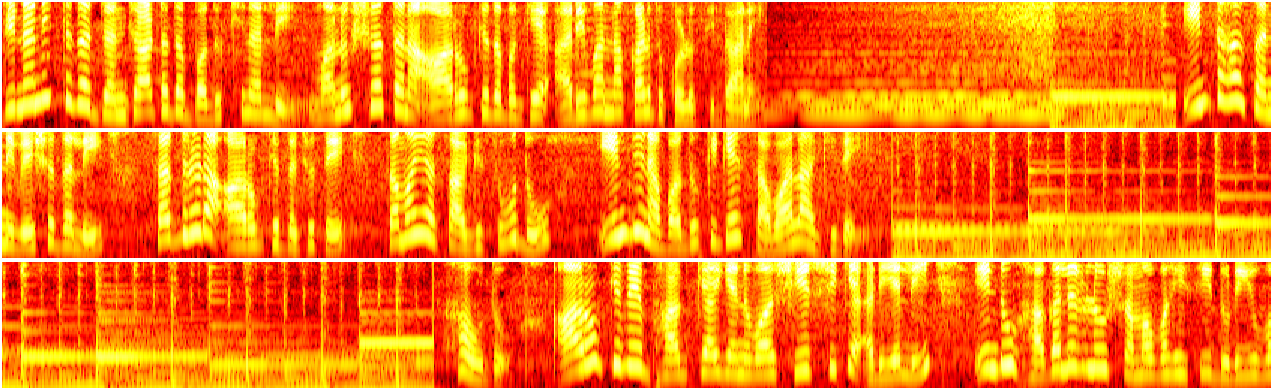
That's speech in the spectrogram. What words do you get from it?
ದಿನನಿತ್ಯದ ಜಂಜಾಟದ ಬದುಕಿನಲ್ಲಿ ಮನುಷ್ಯ ತನ್ನ ಆರೋಗ್ಯದ ಬಗ್ಗೆ ಅರಿವನ್ನ ಕಳೆದುಕೊಳ್ಳುತ್ತಿದ್ದಾನೆ. ಇಂತಹ ಸನ್ನಿವೇಶದಲ್ಲಿ ಸದೃಢ ಆರೋಗ್ಯದ ಜೊತೆ ಸಮಯ ಸಾಗಿಸುವುದು ಇಂದಿನ ಬದುಕಿಗೆ ಸವಾಲಾಗಿದೆ. ಹೌದು. ಆರೋಗ್ಯವೇ ಭಾಗ್ಯ ಎನ್ನುವ ಶೀರ್ಷಿಕೆ ಅಡಿಯಲ್ಲಿ ಇಂದು ಹಗಲಿರುಳು ಶ್ರಮವಹಿಸಿ ದುಡಿಯುವ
